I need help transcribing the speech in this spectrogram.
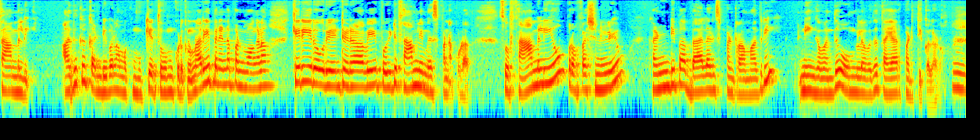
ஃபேமிலி அதுக்கு கண்டிப்பாக நமக்கு முக்கியத்துவம் கொடுக்கணும். நிறைய பேர் என்ன பண்ணுவாங்கன்னா கெரியர் ஓரியன்டாகவே போயிட்டு ஃபேமிலி மிஸ் பண்ணக்கூடாது. ஸோ ஃபேமிலியும் ப்ரொஃபஷனலையும் கண்டிப்பாக பேலன்ஸ் பண்ணுற மாதிரி நீங்கள் வந்து உங்களை வந்து தயார்படுத்திக் கொள்ளணும்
